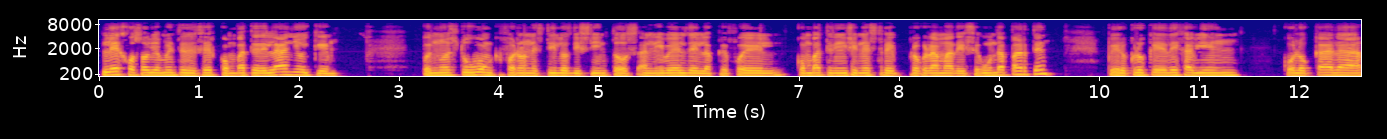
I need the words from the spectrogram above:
lejos obviamente de ser combate del año y que pues no estuvo, aunque fueron estilos distintos al nivel de lo que fue el combate de inicio en este programa de segunda parte pero creo que deja bien colocada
